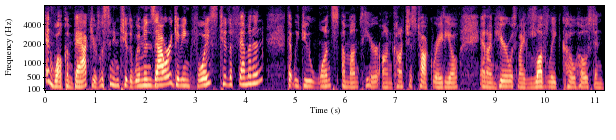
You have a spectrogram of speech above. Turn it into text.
And welcome back. You're listening to the Women's Hour, giving voice to the feminine that we do once a month here on Conscious Talk Radio. And I'm here with my lovely co host and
